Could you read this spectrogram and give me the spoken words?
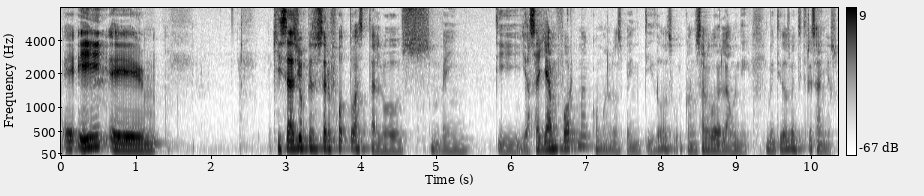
Eh, y eh, quizás yo empiezo a hacer foto hasta los 20, o sea, ya en forma, como a los 22, güey, cuando salgo de la uni. 22, 23 años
